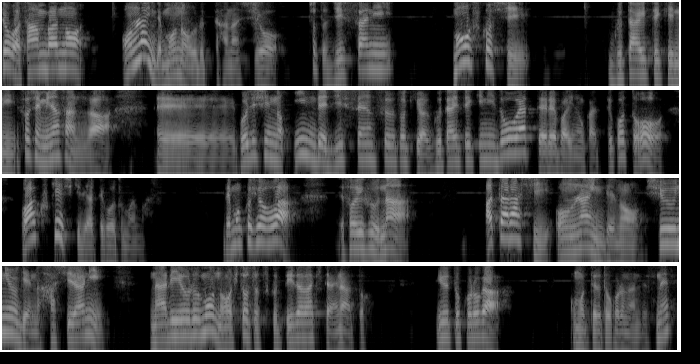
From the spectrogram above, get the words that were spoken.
今日は3番のオンラインで物を売るって話を、ちょっと実際にもう少し具体的に、そして皆さんが、えー、ご自身の院で実践するときは具体的にどうやってやればいいのかってことをワーク形式でやっていこうと思います。で、目標は、そういうふうな新しいオンラインでの収入源の柱になり得るものを一つ作っていただきたいなというところが思ってるところなんですね。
